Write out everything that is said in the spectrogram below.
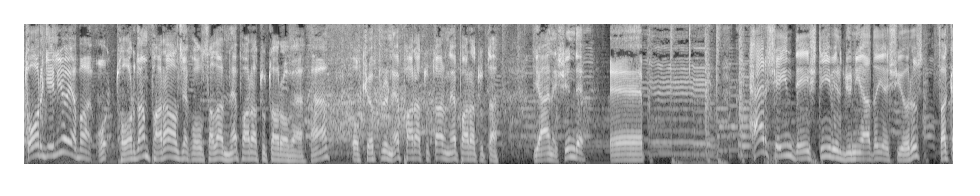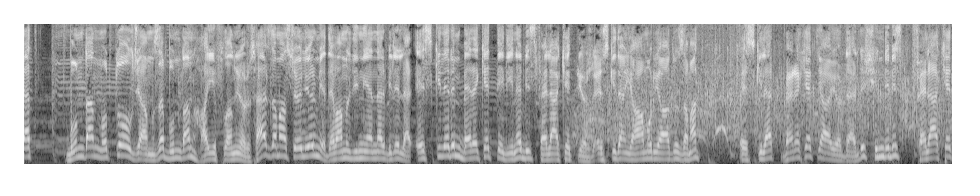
Thor geliyor ya bak o Thor'dan para alacak olsalar ne para tutar o be ha? O köprü ne para tutar ne para tutar. Yani şimdi eee, her şeyin değiştiği bir dünyada yaşıyoruz fakat bundan mutlu olacağımıza bundan hayıflanıyoruz. Her zaman söylüyorum ya devamlı dinleyenler bilirler. Eskilerin bereket dediğine biz felaket diyoruz. Eskiden yağmur yağdığı zaman eskiler bereket yağıyor derdi. Şimdi biz felaket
